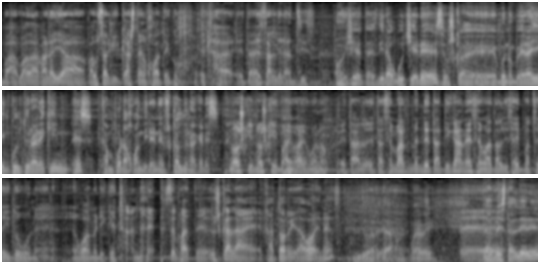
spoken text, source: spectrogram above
ba, bada garaia gauzak ikasten joateko, eta eta ez alderantziz. Hoxe, eta ez dira gutxi ere, ez? Euska, eh, bueno, beraien kulturarekin, ez? Kanpora joan diren euskaldunak ere. ez? Noski, noski, bai, bai, bueno, eta, eta zenbat mendetatikan, eh, zenbat aldiz aipatze ditugun eh, Ego Ameriketan, eh, zenbat Euskala eh, jatorri dagoen, ez? Hori da, bai, bai. Eta bestalde ere,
